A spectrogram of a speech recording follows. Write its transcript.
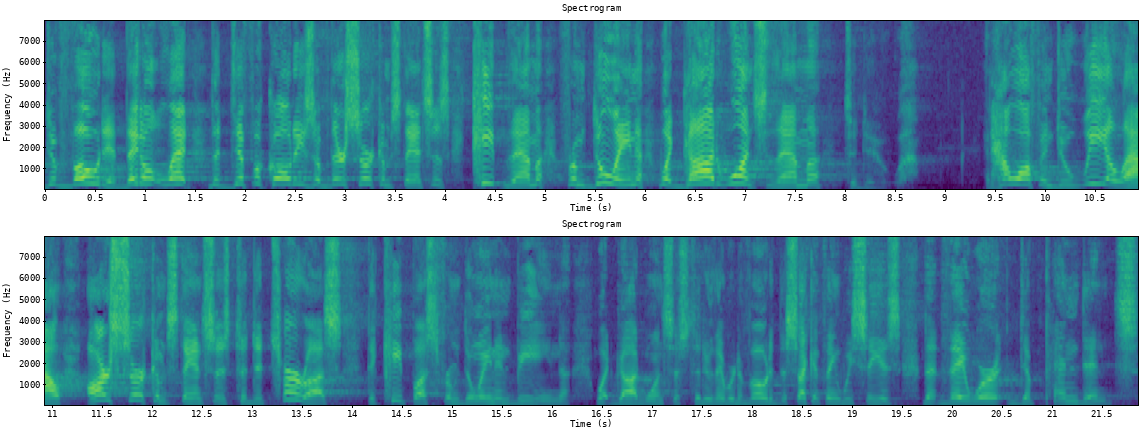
devoted. They don't let the difficulties of their circumstances keep them from doing what God wants them to do. And how often do we allow our circumstances to deter us, to keep us from doing and being what God wants us to do? They were devoted. The second thing we see is that they were dependent.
